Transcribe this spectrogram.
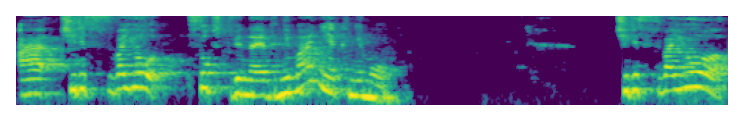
а через свое собственное внимание к нему, через, свое,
